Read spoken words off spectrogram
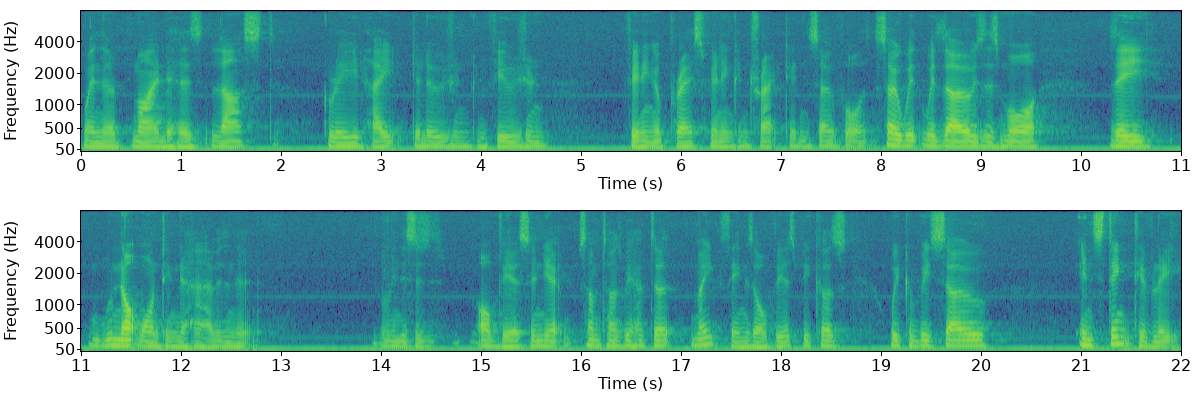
when the mind has lust, greed, hate, delusion, confusion, feeling oppressed, feeling contracted, and so forth. So with with those, there's more the not wanting to have, isn't it? I mean, this is obvious, and yet sometimes we have to make things obvious because we can be so instinctively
